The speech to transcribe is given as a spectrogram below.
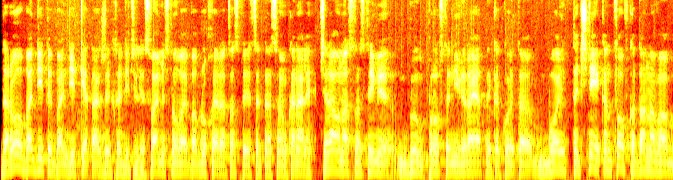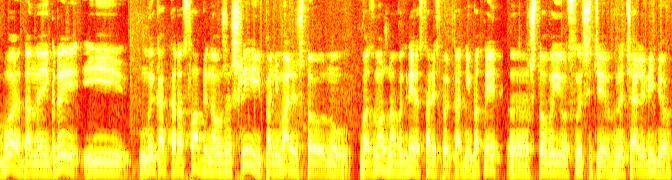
Здорово, бандиты, бандитки, а также их родители. С вами снова я, Бобруха, и рад вас приветствовать на своем канале. Вчера у нас на стриме был просто невероятный какой-то бой. Точнее, концовка данного боя, данной игры. И мы как-то расслабленно уже шли и понимали, что, ну, возможно, в игре остались только одни боты. Э, что вы и услышите в начале видео.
